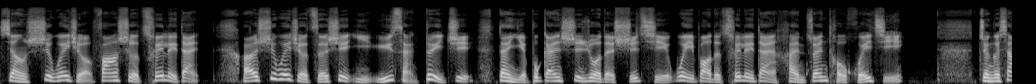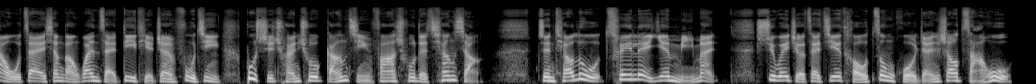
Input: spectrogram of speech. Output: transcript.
向示威者发射催泪弹，而示威者则是以雨伞对峙，但也不甘示弱的拾起未爆的催泪弹和砖头回击。整个下午，在香港湾仔地铁站附近，不时传出港警发出的枪响，整条路催泪烟弥漫，示威者在街头纵火燃烧杂物，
